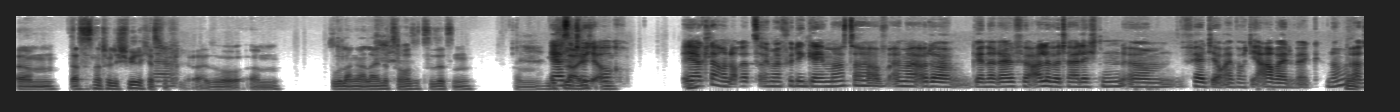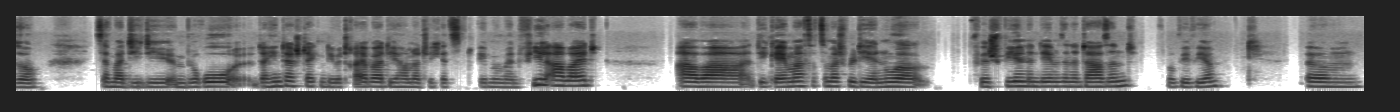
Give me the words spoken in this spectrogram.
Ähm, das ist natürlich schwierig jetzt ja. für viele. Also ähm, so lange alleine zu Hause zu sitzen. Ähm, ja, ist natürlich auch. Ja, klar, und auch jetzt, sag ich mal, für den Game Master auf einmal oder generell für alle Beteiligten ähm, fällt ja auch einfach die Arbeit weg. Ne? Ja. Also sag mal, die, die im Büro dahinter stecken, die Betreiber, die haben natürlich jetzt im Moment viel Arbeit. Aber die Game Master zum Beispiel, die ja nur für Spielen in dem Sinne da sind, so wie wir, ähm,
